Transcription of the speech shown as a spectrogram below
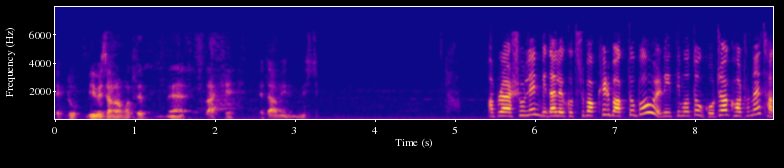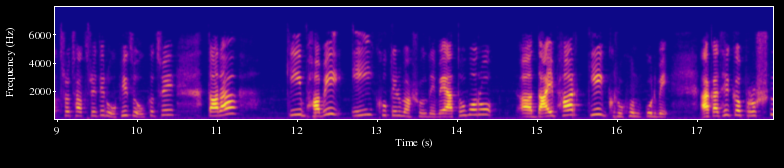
একটু বিবেচনার মধ্যে হ্যাঁ, রাখে এটা আমি নিশ্চিত। আপনারা শুনলেন বিদ্যালয় কর্তৃপক্ষের বক্তব্য। রীতিমতো গোটা ঘটনায় ছাত্রছাত্রীদের অভিযোগ যে তারা কীভাবে এই ক্ষতির মাসুল দেবে। এত বড় দায়ভার কে গ্রহণ করবে? একাধিক প্রশ্ন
